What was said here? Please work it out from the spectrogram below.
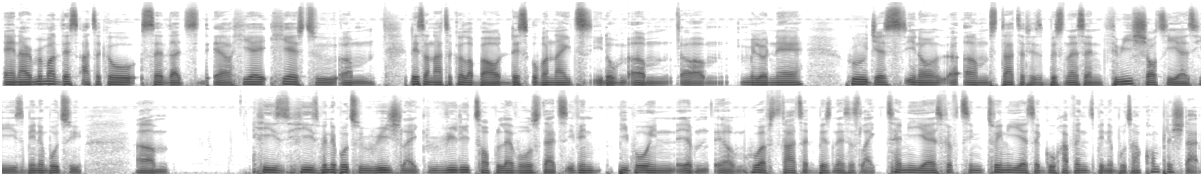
And I remember this article said that uh, here here's to um there's an article about this overnight you know um, um millionaire who just you know uh, um started his business and three short years he's been able to um he's he's been able to reach like really top levels that even people in um, um, who have started businesses like 10 years 15 20 years ago haven't been able to accomplish that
